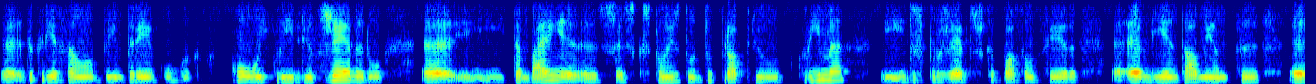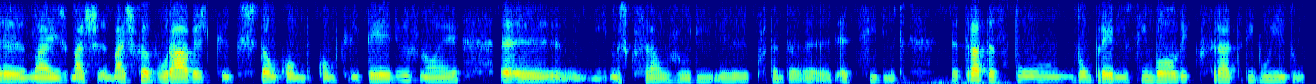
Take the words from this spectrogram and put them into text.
de criação de emprego com o equilíbrio de género, e também as, questões do, do, próprio clima e dos projetos que possam ser eh, ambientalmente mais, mais, mais favoráveis, que, que estão como, como critérios, não é? Mas que será o júri, portanto, a, a decidir. Trata-se de um, de um prémio simbólico que será atribuído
